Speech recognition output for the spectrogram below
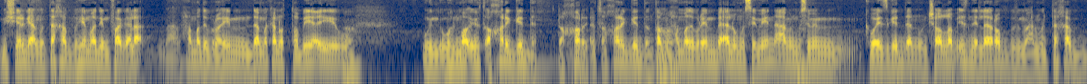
مش يرجع المنتخب هيما دي مفاجأة. لا محمد إبراهيم ده مكانه الطبيعي و... آه. واتاخرت جدا. اتأخرت اتأخرت جدا طبعا آه. محمد إبراهيم بقاله موسمين عامل موسمين كويس جدا وإن شاء الله بإذن الله يا رب مع المنتخب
